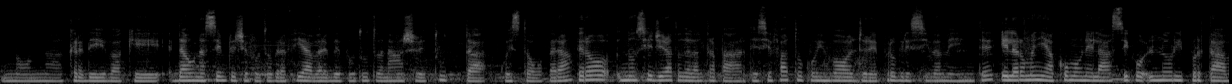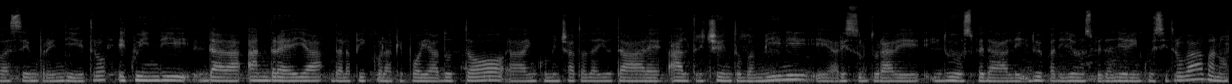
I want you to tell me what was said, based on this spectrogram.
non credeva che da una semplice fotografia avrebbe potuto nascere tutta quest'opera, però non si è girato dall'altra parte, si è fatto coinvolgere progressivamente e la Romania come un elastico lo riportava sempre indietro e quindi da Andrea, dalla piccola che poi adottò, ha incominciato ad aiutare altri 100 bambini e a ristrutturare i due ospedali, i due padiglioni ospedalieri in cui si trovavano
